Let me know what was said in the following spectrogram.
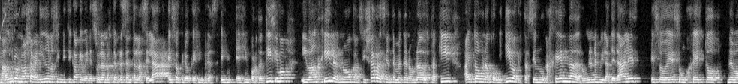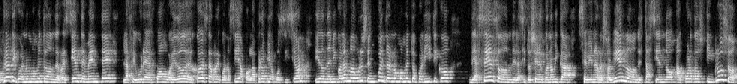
Maduro no haya venido no significa que Venezuela no esté presente en la CELAC, eso creo que es, es, importantísimo. Iván Gil, el nuevo canciller recientemente nombrado, está aquí. Hay toda una comitiva que está haciendo una agenda de reuniones bilaterales. Eso es un gesto democrático en un momento donde recientemente la figura de Juan Guaidó dejó de ser reconocida por la propia oposición y donde Nicolás Maduro se encuentra en un momento político de ascenso, donde la situación económica se viene resolviendo, donde está haciendo acuerdos incluso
